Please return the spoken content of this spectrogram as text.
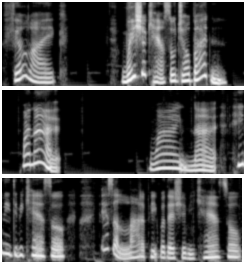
feel like we should cancel Joe Budden. Why not? Why not? He need to be canceled. There's a lot of people that should be canceled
